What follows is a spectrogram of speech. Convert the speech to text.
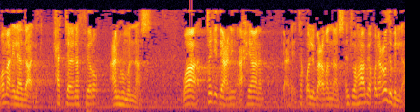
وما إلى ذلك حتى ينفر عنهم الناس. وتجد يعني أحيانا يعني تقول لبعض الناس أنت وهابي يقول أعوذ بالله.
